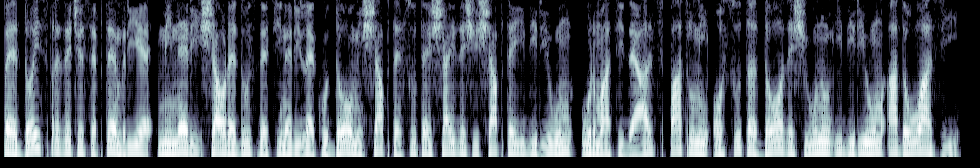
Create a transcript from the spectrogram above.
Pe 12 septembrie, minerii și-au redus deținerile cu 2767 idirium, urmați de alți 4121 idirium a doua zi.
